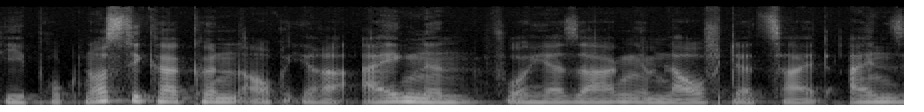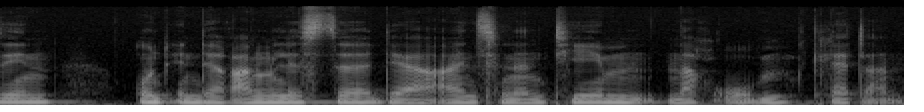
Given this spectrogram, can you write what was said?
Die Prognostiker können auch ihre eigenen Vorhersagen im Lauf der Zeit einsehen und in der Rangliste der einzelnen Themen nach oben klettern.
